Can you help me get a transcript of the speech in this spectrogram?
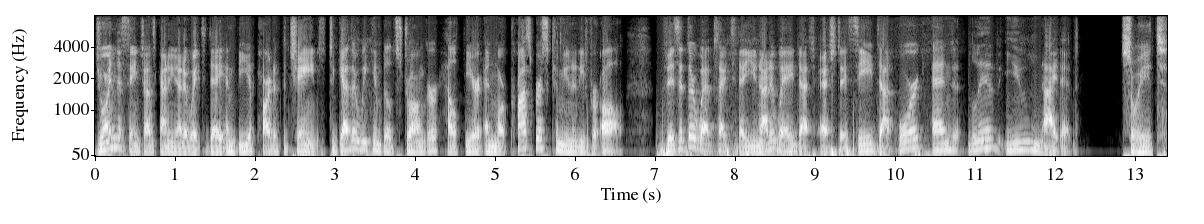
Join the St. Johns County United Way today and be a part of the change. Together, we can build stronger, healthier, and more prosperous community for all. Visit their website today, unitedway-sjc.org, and live united Sweet.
